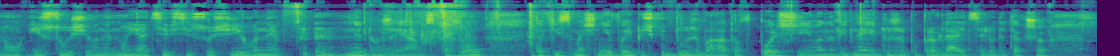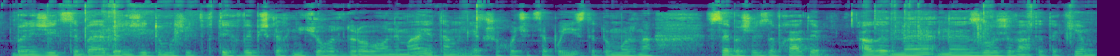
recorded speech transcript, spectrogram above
Ну і суші, вони, ну я ці всі суші, вони не дуже, я вам скажу. Такі смачні випічки дуже багато в Польщі, і вони від неї дуже поправляються люди. Так що бережіть себе, бережіть, тому що в тих випічках нічого здорового немає. Там, якщо хочеться поїсти, то можна в себе щось запхати, але не, не зловживати таким.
